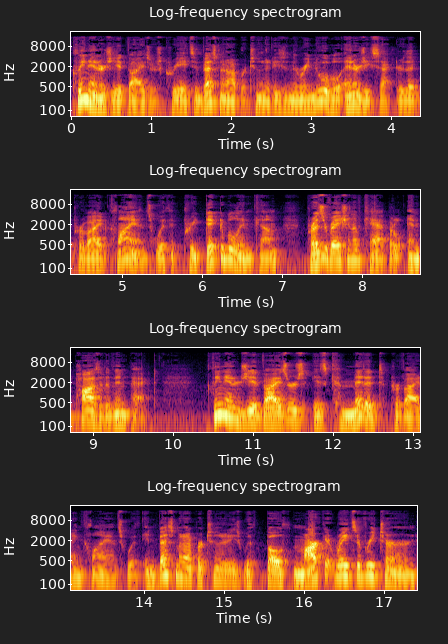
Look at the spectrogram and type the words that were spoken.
Clean Energy Advisors creates investment opportunities in the renewable energy sector that provide clients with predictable income, preservation of capital, and positive impact. Clean Energy Advisors is committed to providing clients with investment opportunities with both market rates of return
